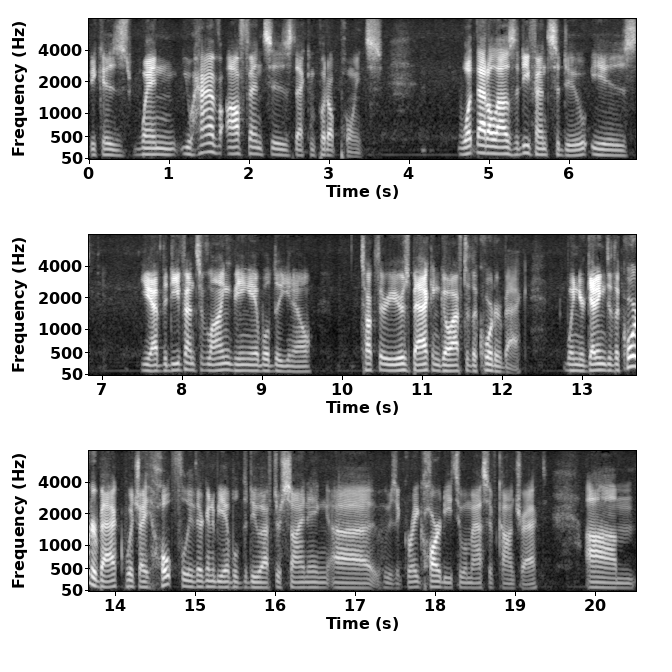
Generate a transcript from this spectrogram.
because when you have offenses that can put up points, what that allows the defense to do is you have the defensive line being able to, you know, tuck their ears back and go after the quarterback. When you're getting to the quarterback, which I hopefully they're going to be able to do after signing, uh, who's a Greg Hardy to a massive contract, um,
